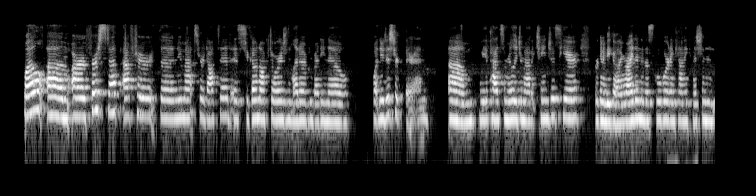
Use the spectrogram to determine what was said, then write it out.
Well, um, our first step after the new maps are adopted is to go knock doors and let everybody know what new district they're in. Um, we have had some really dramatic changes here. We're going to be going right into the school board and county commission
